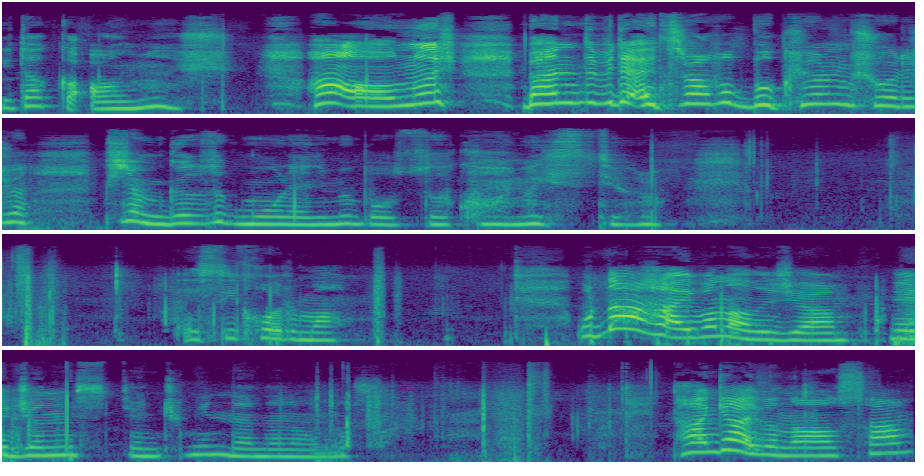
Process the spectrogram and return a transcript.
Bir dakika almış. Ha almış. Ben de bir de etrafa bakıyorum şöyle şu an. Şey diyeceğim, gözlük moralimi bozdu. Koymak istiyorum. Eski koruma. Burada hayvan alacağım. Ne canım istiyorum çünkü neden olmasın. Hangi hayvanı alsam?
